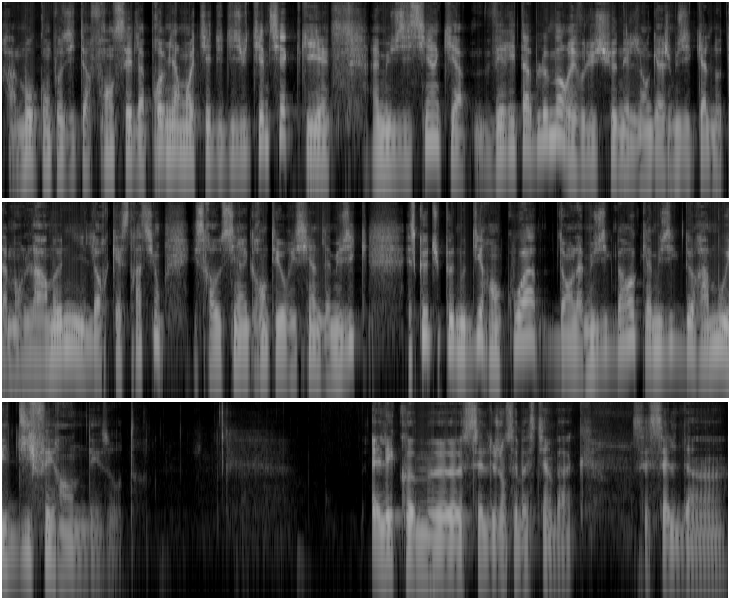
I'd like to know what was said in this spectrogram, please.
Rameau, compositeur français de la première moitié du XVIIIe siècle, qui est un musicien qui a véritablement révolutionné le langage musical, notamment l'harmonie, l'orchestration. Il sera aussi un grand théoricien de la musique. Est-ce que tu peux nous dire en quoi, dans la musique baroque, la musique de Rameau est différente des autres? Elle est comme euh, celle de Jean-Sébastien Bach. C'est celle d'un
